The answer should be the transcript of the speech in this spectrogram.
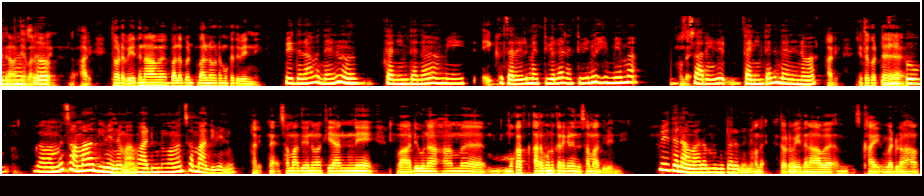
වේදනාව දිහා බල බල. හරි. එතකොට වේදනාව බල බලනකොට මොකද වෙන්නේ? වේදනාව දැනුණොත් තනින් තන මේ එක ශරීරෙම ඇති වෙලා නැති වෙන හිමෙම. ශරීරෙ තනින් තන දැනෙනවා. හරි. එතකොට දීපු ගමම සමාධි වෙනවා. වාඩි වුණ ගමන් සමාධි වෙනවා. හරි. නෑ සමාධි වෙනවා කියන්නේ වාඩි වුණාම මොකක් අරමුණු කරගෙනද සමාධි වෙන්නේ? වේදනාව අරමුණු කරගෙන. හොඳයි. එතකොට වේදනාව කයි වැඩුණාම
